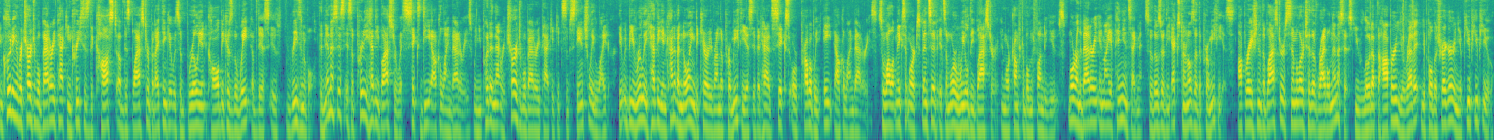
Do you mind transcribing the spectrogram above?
Including a rechargeable battery pack increases the cost of this blaster, but I think it was a brilliant call because the weight of this is reasonable. The Nemesis is a pretty heavy blaster with 6D alkaline batteries. When you put in that rechargeable battery pack, it gets substantially lighter. It would be really heavy and kind of annoying to carry around the Prometheus if it had six or probably eight alkaline batteries. So while it makes it more expensive, it's a more wieldy blaster and more comfortable and fun to use. More on the battery in my opinion segment, so those are the externals of the Prometheus. Operation of the blaster is similar to the rival Nemesis. You load up the hopper, you rev it, you pull the trigger, and you pew pew pew.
